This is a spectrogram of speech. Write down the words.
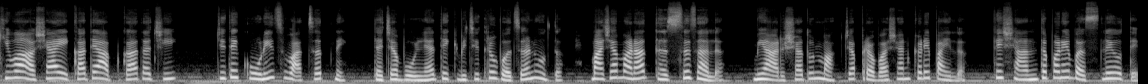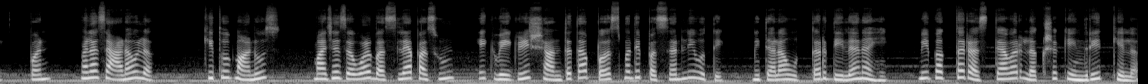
किंवा अशा एखाद्या अपघाताची जिथे कोणीच वाचत नाही. त्याच्या बोलण्यात एक विचित्र वजन होतं. माझ्या मनात धस्स झालं. मी आरशातून मागच्या प्रवाशांकडे पाहिलं. ते शांतपणे बसले होते. पण मला जाणवलं की तो माणूस माझ्या जवळ बसल्यापासून एक वेगळी शांतता बसमध्ये पसरली होती. मी त्याला उत्तर दिलं नाही. मी फक्त रस्त्यावर लक्ष केंद्रित केलं.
